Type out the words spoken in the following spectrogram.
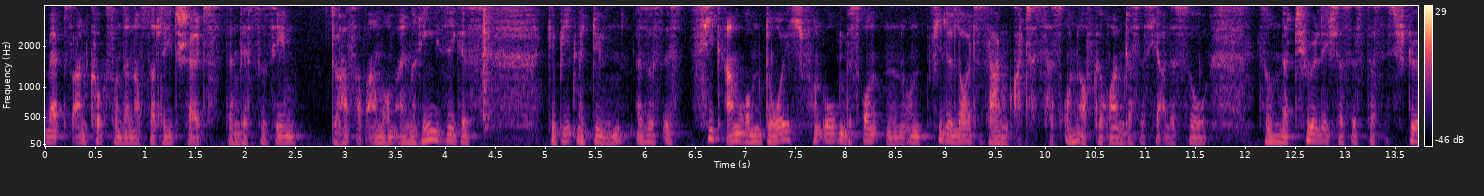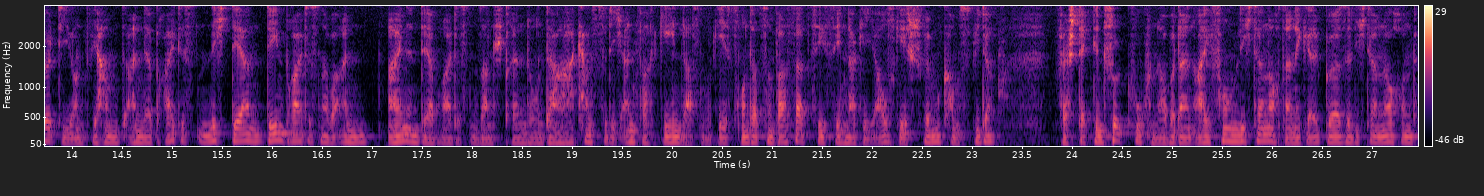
Maps anguckst und dann auf Satellit stellst, dann wirst du sehen, du hast auf Amrum ein riesiges Gebiet mit Dünen. Also es ist, zieht Amrum durch von oben bis unten und viele Leute sagen, Gott, ist das unaufgeräumt, das ist ja alles so, so natürlich, das, ist, das ist, stört die. Und wir haben einen der breitesten, nicht deren, den breitesten, aber einen, einen der breitesten Sandstrände und da kannst du dich einfach gehen lassen. Du gehst runter zum Wasser, ziehst dich nackig aus, gehst schwimmen, kommst wieder versteckt den Schuldkuchen, aber dein iPhone liegt da noch, deine Geldbörse liegt da noch und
